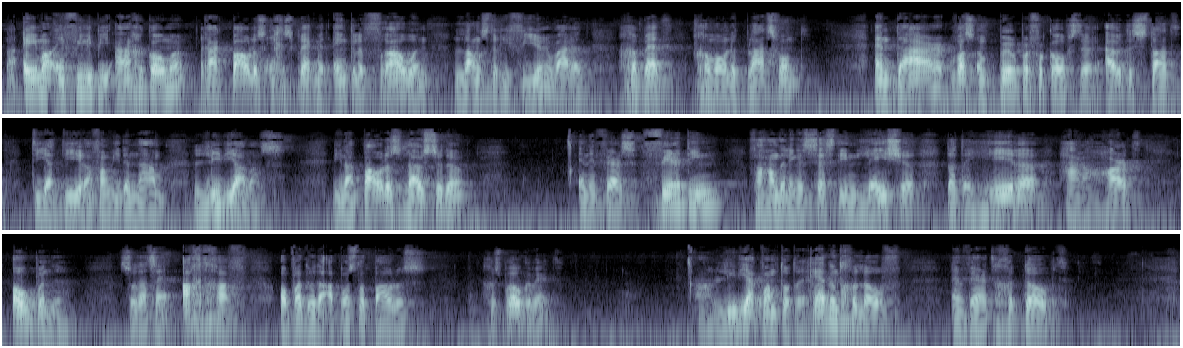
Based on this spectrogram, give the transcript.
Nou, eenmaal in Filippi aangekomen, raakt Paulus in gesprek met enkele vrouwen langs de rivier, waar het gebed gewoonlijk plaatsvond. En daar was een purperverkoopster uit de stad Thyatira, van wie de naam Lydia was, die naar Paulus luisterde. En in vers 14 van Handelingen 16 lees je dat de Heere haar hart opende, zodat zij acht gaf op wat door de apostel Paulus gesproken werd. Nou, Lydia kwam tot reddend geloof en werd gedoopt.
